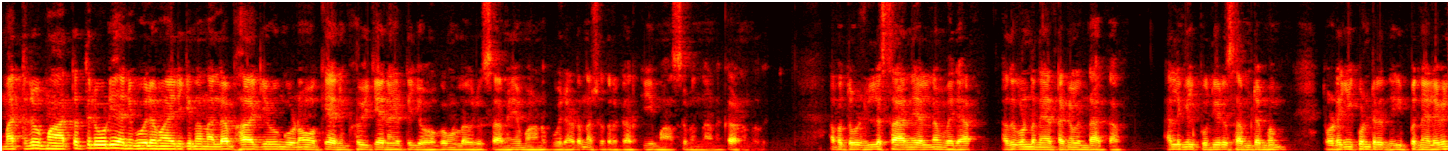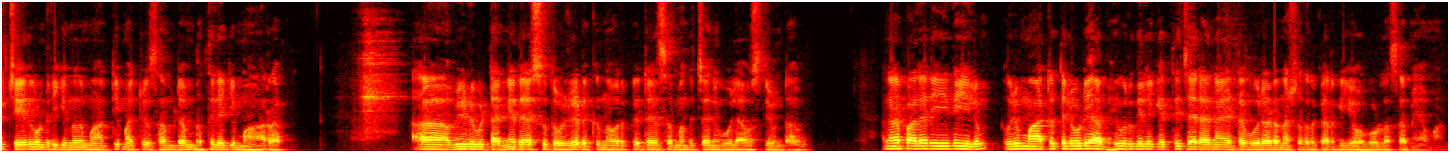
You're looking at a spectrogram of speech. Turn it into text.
മറ്റൊരു മാറ്റത്തിലൂടെ അനുകൂലമായിരിക്കുന്ന നല്ല ഭാഗ്യവും ഗുണവും ഒക്കെ അനുഭവിക്കാനായിട്ട് യോഗമുള്ള ഒരു സമയമാണ് പുരാട നക്ഷത്രക്കാർക്ക് ഈ മാസം എന്നാണ് കാണുന്നത്. അപ്പോൾ തൊഴിലിൽ സ്ഥാനചലനം വരാം. അതുകൊണ്ട് നേട്ടങ്ങൾ ഉണ്ടാക്കാം. അല്ലെങ്കിൽ പുതിയൊരു സംരംഭം തുടങ്ങിക്കൊണ്ടിരുന്ന ഇപ്പം നിലവിൽ ചെയ്തുകൊണ്ടിരിക്കുന്നത് മാറ്റി മറ്റൊരു സംരംഭത്തിലേക്ക് മാറാം. വീട് വിട്ട് അന്യദേശത്ത് തൊഴിലെടുക്കുന്നവർക്ക് ഇതേ സംബന്ധിച്ച് അനുകൂലാവസ്ഥയുണ്ടാകും. അങ്ങനെ പല രീതിയിലും ഒരു മാറ്റത്തിലൂടെ അഭിവൃദ്ധിയിലേക്ക് എത്തിച്ചേരാനായിട്ട് പൂരാട നക്ഷത്രക്കാർക്ക് യോഗമുള്ള സമയമാണ്.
